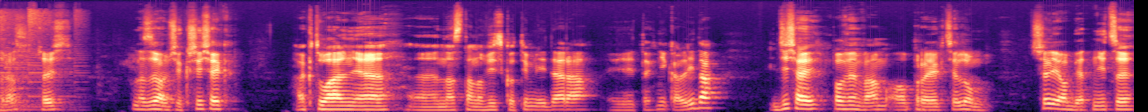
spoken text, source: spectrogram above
raz, cześć. Nazywam się Krzysiek. Aktualnie e, na stanowisku team leadera i technical leada. Dzisiaj powiem Wam o projekcie LUM, czyli obietnicy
